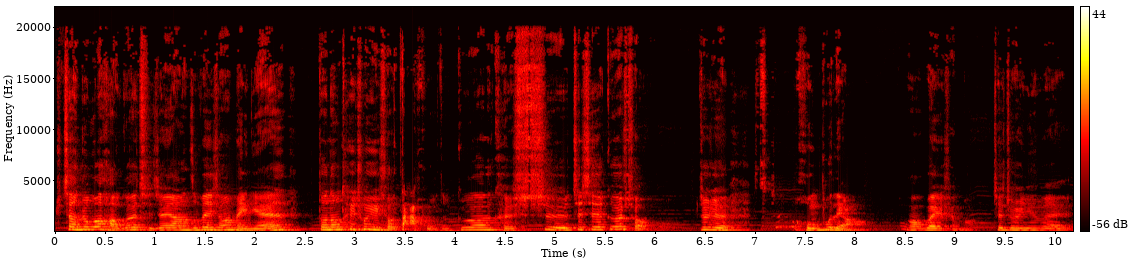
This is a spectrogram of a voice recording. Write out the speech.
像中国好歌曲这样子，为什么每年都能推出一首大火的歌，可是这些歌手就是红不了啊？为什么？这就是因为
